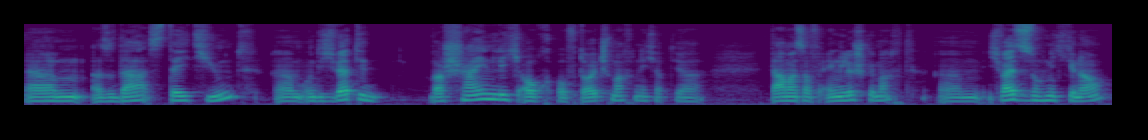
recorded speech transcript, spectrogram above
Ähm, also da stay tuned. Ähm, und ich werde die wahrscheinlich auch auf Deutsch machen. Ich habe die ja damals auf Englisch gemacht. Ähm, ich weiß es noch nicht genau.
